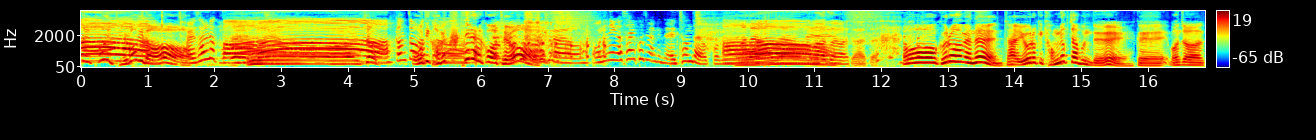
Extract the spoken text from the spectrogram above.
때 톤이 대박이다. 잘 살렸다. 와, 진짜 깜짝 어디 놀랐어요. 가면 큰일 날 것 같아요. 살코지만 근데 애천자였거든요. 아, 맞아요. 맞아요. 네. 맞아 맞아 맞아. 어, 그러면은, 자, 요렇게 경력자분들, 그, 먼저,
